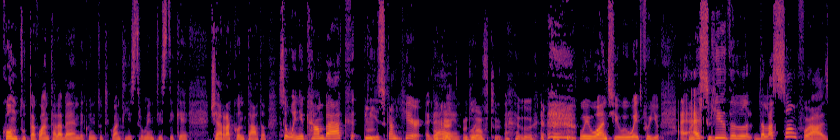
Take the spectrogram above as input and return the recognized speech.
con tutta quanta la band e quindi tutti quanti gli strumentisti che ci ha raccontato. So when you come back, please come here again. okay, I'd love to. we want you, we wait for you. I Thank ask you the, the last song for us.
